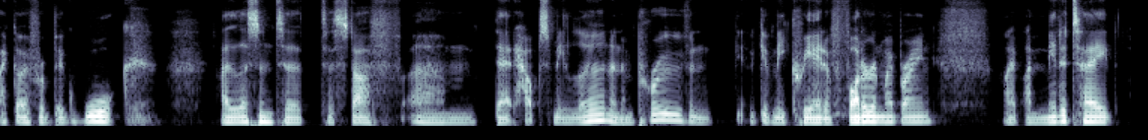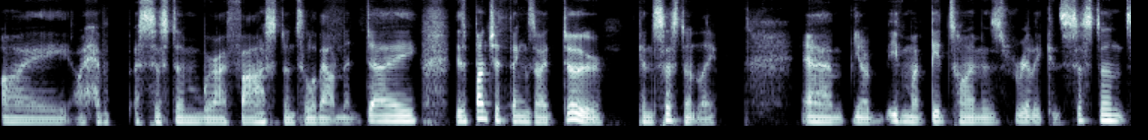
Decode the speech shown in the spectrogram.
i go for a big walk I listen to to stuff um, that helps me learn and improve and give me creative fodder in my brain. I, I meditate. I I have a, a system where I fast until about midday. There's a bunch of things I do consistently. Um, you know, even my bedtime is really consistent.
